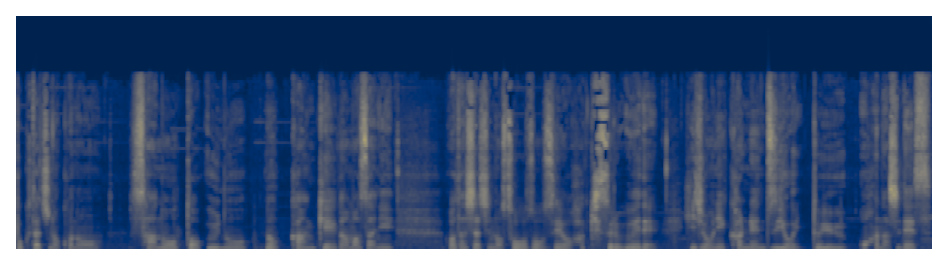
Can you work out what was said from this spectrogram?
僕たちのこの左脳と右脳の関係がまさに私たちの創造性を発揮する上で非常に関連強いというお話です。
